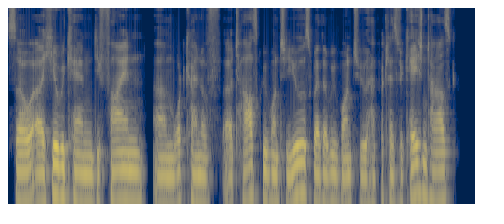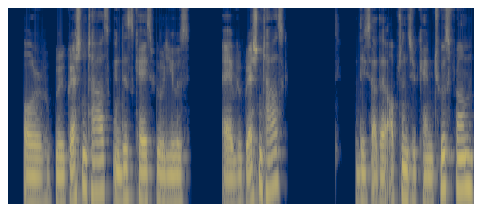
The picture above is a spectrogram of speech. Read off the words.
So uh, here we can define um, what kind of uh, task we want to use, whether we want to have a classification task or regression task. In this case, we will use a regression task. These are the options you can choose from.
